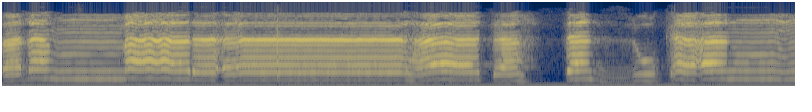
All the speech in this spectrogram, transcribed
فلما رآها تهتز كأنها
